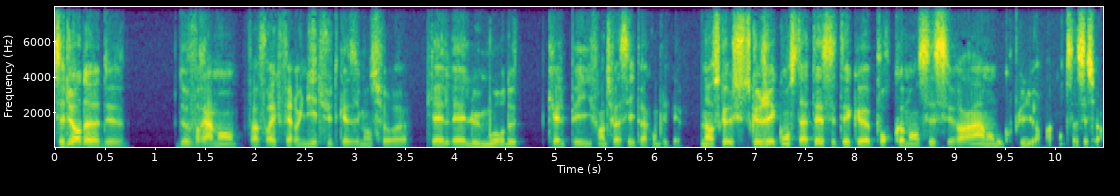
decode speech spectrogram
C'est dur de, de, vraiment. Enfin, faudrait faire une étude quasiment sur euh, quel est l'humour de quel pays. Enfin, tu vois, c'est hyper compliqué. Non, ce que, ce que j'ai constaté, c'était que pour commencer, c'est vraiment beaucoup plus dur. Par contre, ça c'est sûr.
